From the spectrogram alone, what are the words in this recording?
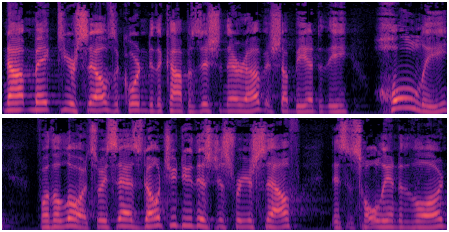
not make to yourselves according to the composition thereof. It shall be unto thee holy for the Lord. So he says, don't you do this just for yourself. This is holy unto the Lord.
